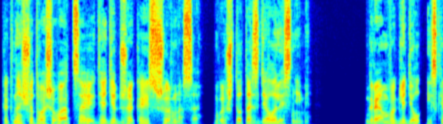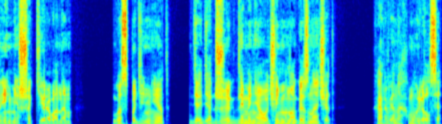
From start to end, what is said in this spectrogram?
Как насчет вашего отца и дяди Джека из Ширнеса? Вы что-то сделали с ними? Грэм выглядел искренне шокированным. «Господи, нет. Дядя Джек для меня очень много значит». Харви нахмурился.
